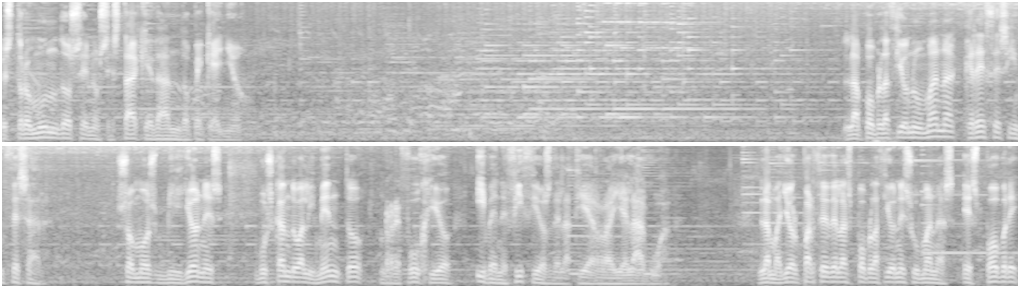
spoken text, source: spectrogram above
nuestro mundo se nos está quedando pequeño. La población humana crece sin cesar. Somos millones buscando alimento, refugio y beneficios de la tierra y el agua. La mayor parte de las poblaciones humanas es pobre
